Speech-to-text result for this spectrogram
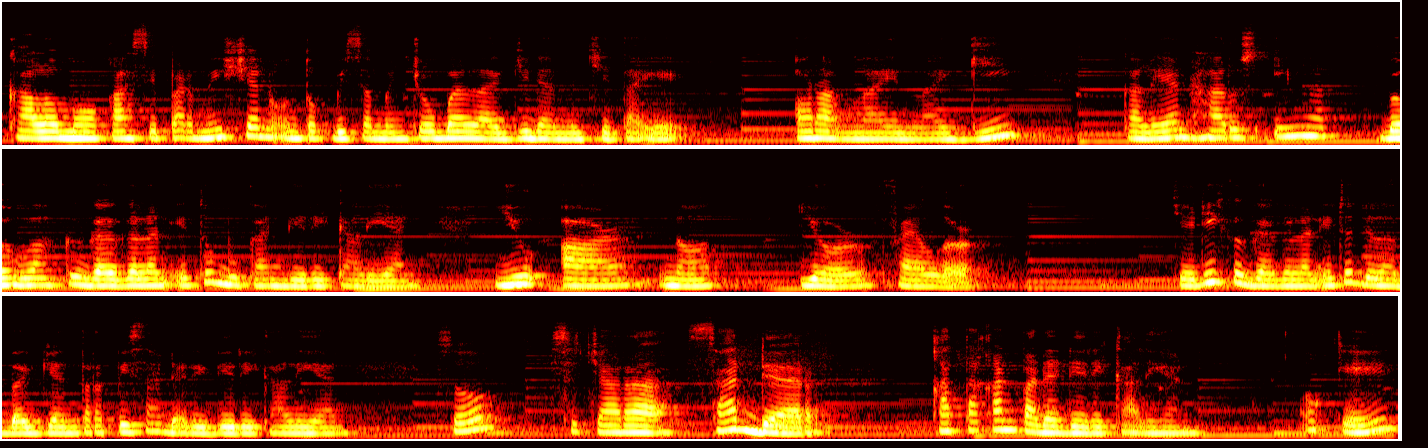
kalau mau kasih permission untuk bisa mencoba lagi dan mencintai orang lain lagi, kalian harus ingat bahwa kegagalan itu bukan diri kalian. You are not your failure jadi kegagalan itu adalah bagian terpisah dari diri kalian. So, secara sadar katakan pada diri kalian, oke, okay,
